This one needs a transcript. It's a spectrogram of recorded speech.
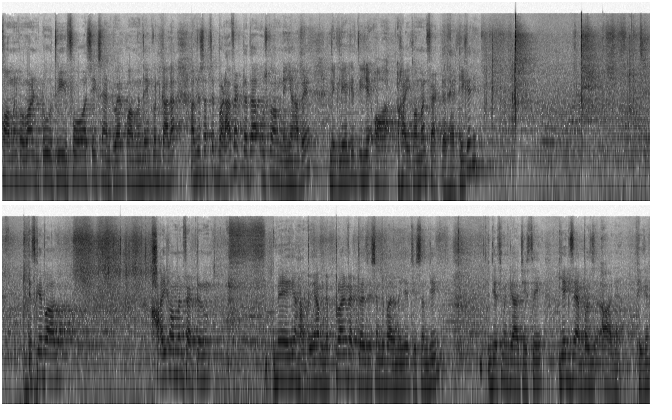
कॉमन को one two three four six and twelve common थे, इनको निकाला। अब जो सबसे बड़ा फैक्टर था, उसको हमने यहाँ पे लिख लिया कि ये हाई कॉमन फैक्टर है। ठीक है जी? इसके बाद हाई कॉमन फैक्टर में यहाँ पे हमने प्राइम फैक्टराइजेशन के बारे में ये चीज़ समझी, जिसमें क्या चीज़ थी? ये एग्जांपल्स आ जाए ठीक है?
